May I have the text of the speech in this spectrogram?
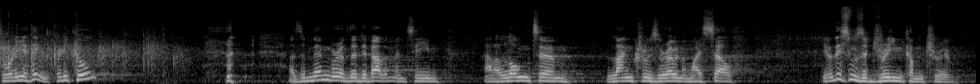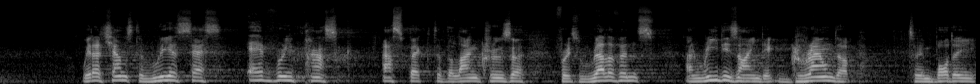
So what do you think? Pretty cool? As a member of the development team and a long-term Land Cruiser owner myself, you know, this was a dream come true. We had a chance to reassess every past aspect of the Land Cruiser for its relevance and redesigned it ground up to embody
